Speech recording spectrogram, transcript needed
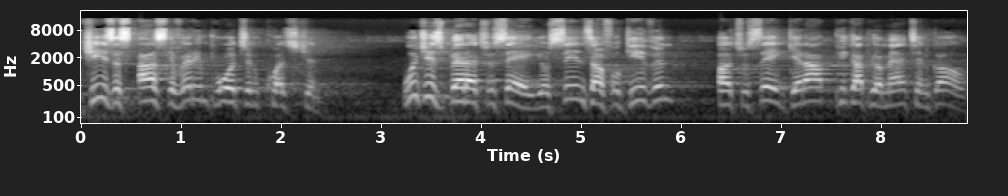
Jesus asked a very important question Which is better to say, Your sins are forgiven, or to say, Get up, pick up your mat, and go?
